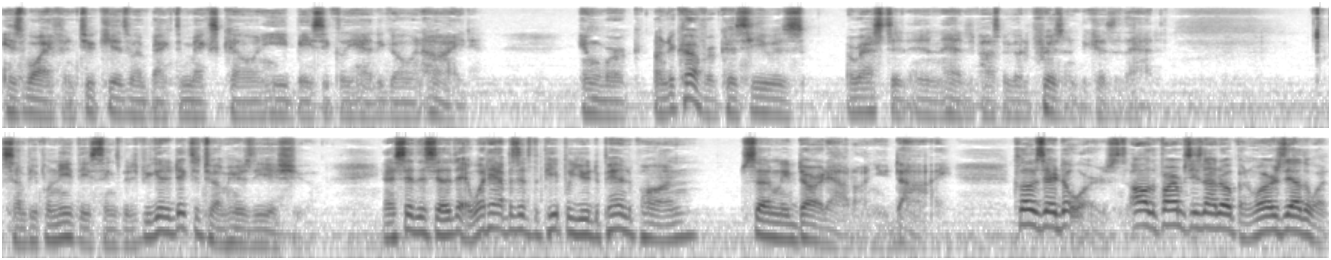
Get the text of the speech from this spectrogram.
his wife and two kids went back to Mexico, and he basically had to go and hide and work undercover because he was arrested and had to possibly go to prison because of that. Some people need these things, but if you get addicted to them, here's the issue. And I said this the other day what happens if the people you depend upon suddenly dart out on you, die? Close their doors. Oh, the pharmacy's not open. Where's the other one?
